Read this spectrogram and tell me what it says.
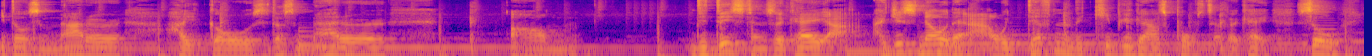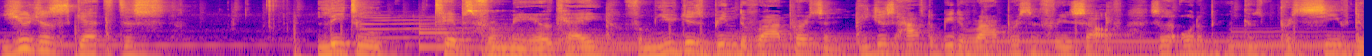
it doesn't matter how it goes. It doesn't matter um the distance okay I, I just know that i will definitely keep you guys posted okay so you just get this little tips from me, okay? From you just being the right person. You just have to be the right person for yourself so that other people can perceive the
